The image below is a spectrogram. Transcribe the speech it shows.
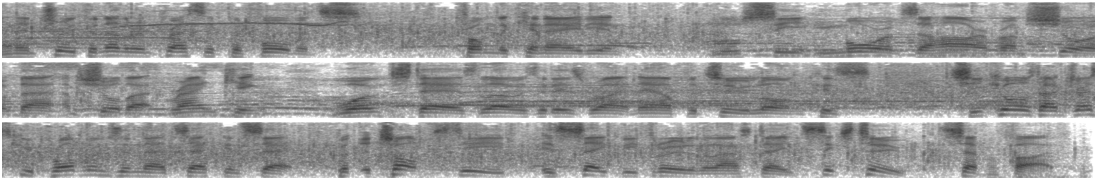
And in truth, another impressive performance from the Canadian. We'll see more of Zakharova, I'm sure of that. I'm sure that ranking won't stay as low as it is right now for too long because she caused Andreescu problems in that second set. But the top seed is safely through to the last eight. 6-2, 7-5.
